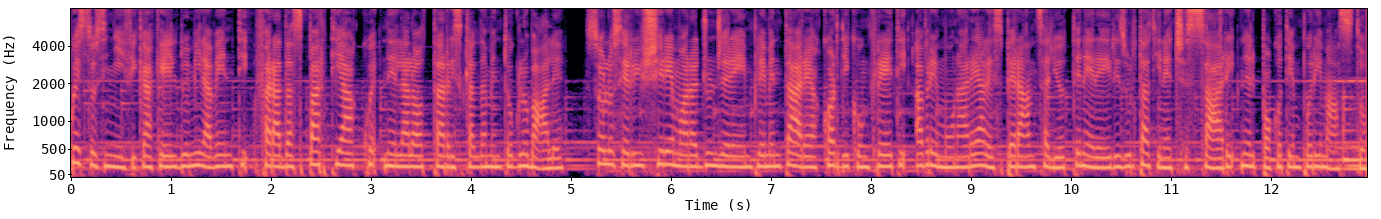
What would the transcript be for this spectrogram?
Questo significa che il 2020 farà da spartiacque nella lotta al riscaldamento globale. Solo se riusciremo a raggiungere e implementare accordi concreti avremo una reale speranza di ottenere i risultati necessari nel poco tempo rimasto.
